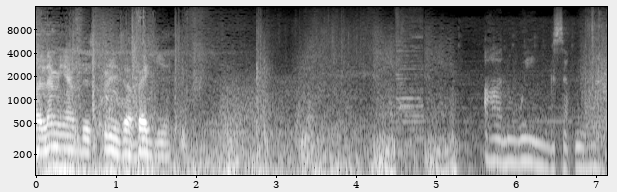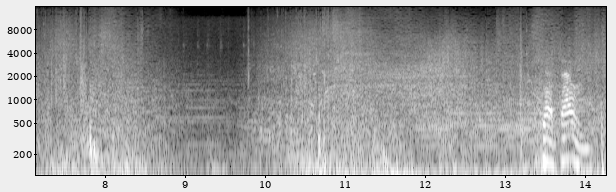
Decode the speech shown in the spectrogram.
Oh, let me have this, please, I beg you. On wings of night. That Baron.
